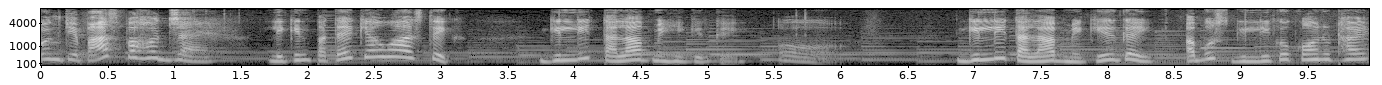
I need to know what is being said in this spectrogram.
उनके पास पहुँच जाए। लेकिन पता है क्या हुआ आस्तिक गिल्ली तालाब में ही गिर गई। गिल्ली तालाब में गिर गई अब उस गिल्ली को कौन उठाए?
